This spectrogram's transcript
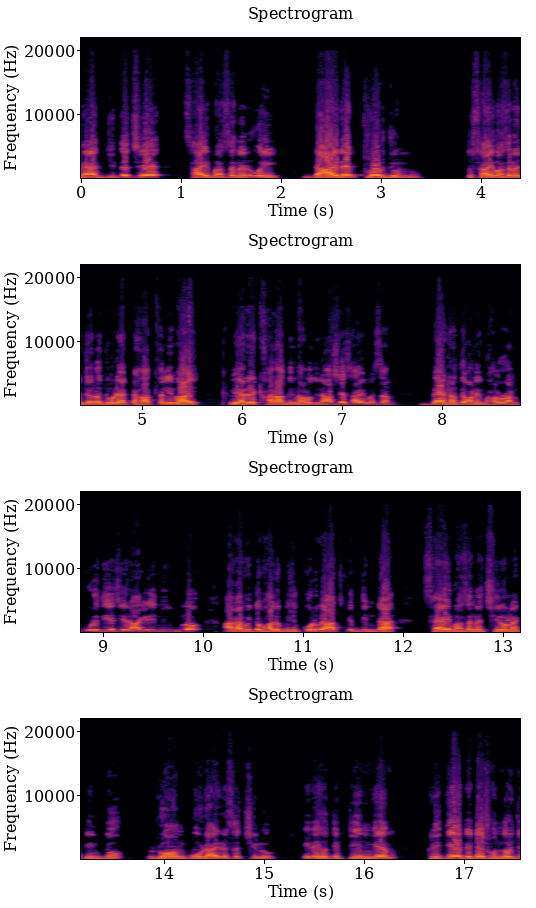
ম্যাচ জিতেছে, সাইফ হাসানের ওই ডাইরেক্ট থ্রোর জন্য। তো সাইফ হাসানের জন্য জোরে একটা হাততালি ভাই। প্লেয়ারের খারাপ দিন, ভালো দিন আসে। সাইফ হাসান ব্যাট হাতে অনেক ভালো রান করে দিয়েছে। এর আগের দিনগুলো আগামী তো ভালো কিছু করবে। আজকের দিনটা সাইফ হাসানের ছিল না, কিন্তু রংপুর রাইডার্সের ছিল। এটাই হচ্ছে টিম গেম ক্রিকেট এটাই সৌন্দর্য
